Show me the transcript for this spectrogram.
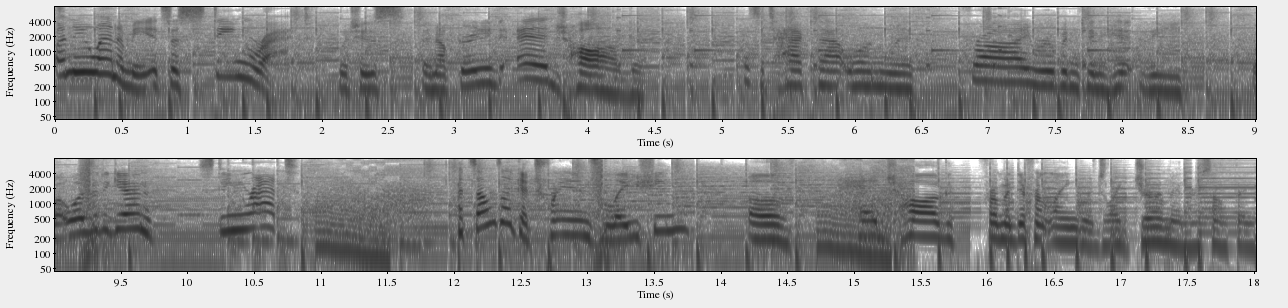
a new enemy. It's a sting rat, which is an upgraded Edgehog. Let's attack that one with Fry. Reuben can hit the, what was it again? Sting rat? It sounds like a translation of hedgehog from a different language, like German or something.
